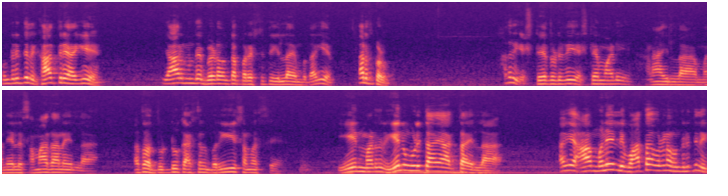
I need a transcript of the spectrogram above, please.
ಒಂದು ರೀತಿಯಲ್ಲಿ ಖಾತ್ರಿಯಾಗಿ ಯಾರ ಮುಂದೆ ಬೇಡುವಂಥ ಪರಿಸ್ಥಿತಿ ಇಲ್ಲ ಎಂಬುದಾಗಿ ಅರಿತುಕೊಳ್ಬೋದು ಆದರೆ ಎಷ್ಟೇ ದುಡಿರಿ, ಎಷ್ಟೇ ಮಾಡಿ, ಹಣ ಇಲ್ಲ, ಮನೆಯಲ್ಲಿ ಸಮಾಧಾನ ಇಲ್ಲ, ಅಥವಾ ದುಡ್ಡು ಕಾಸಿನಲ್ಲಿ ಬರೀ ಸಮಸ್ಯೆ, ಏನು ಮಾಡಿದ್ರು ಏನು ಉಳಿತಾಯ ಆಗ್ತಾ ಇಲ್ಲ, ಹಾಗೆ ಆ ಮನೆಯಲ್ಲಿ ವಾತಾವರಣ ಒಂದು ರೀತಿಯಲ್ಲಿ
